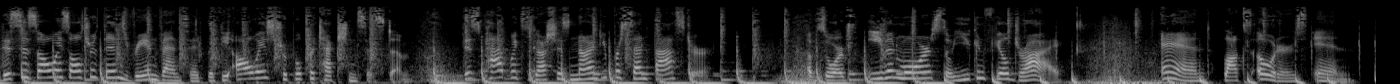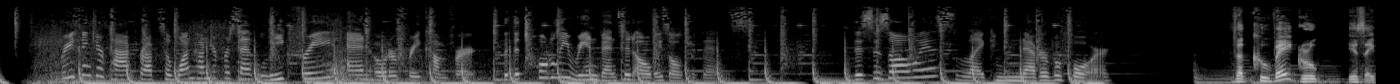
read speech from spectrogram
This is Always Ultra Thins reinvented with the Always Triple Protection System. This pad wicks gushes 90% faster, absorbs even more so you can feel dry, and locks odors in. Rethink your pad for up to 100% leak-free and odor-free comfort with the totally reinvented Always Ultra Thins. This is always like never before. The Cuvée Group is a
